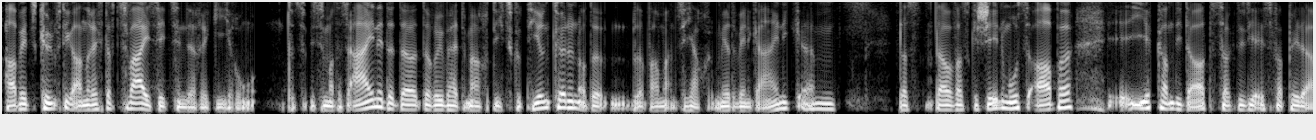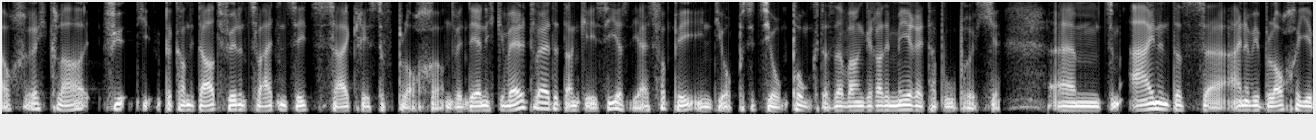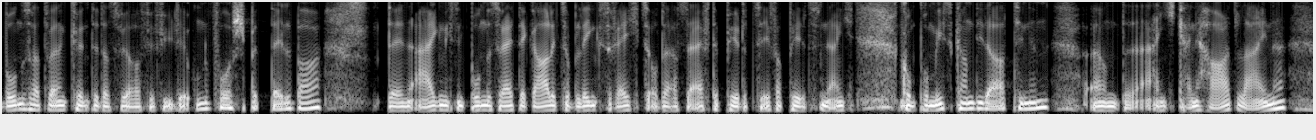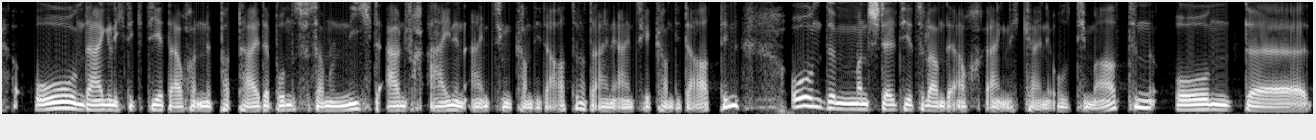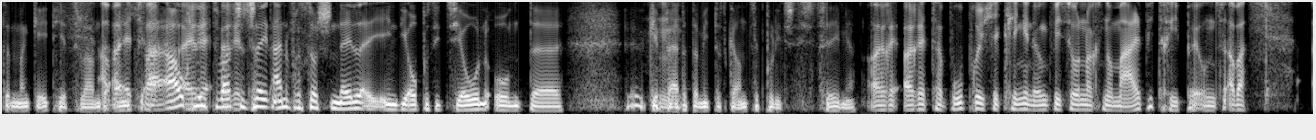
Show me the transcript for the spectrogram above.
habe jetzt künftig Anrecht auf zwei Sitze in der Regierung das ist mal das eine, da, darüber hätte man auch diskutieren können oder da war man sich auch mehr oder weniger einig. Ähm, dass da was geschehen muss. Aber Ihr Kandidat, sagte die SVP da auch recht klar, die, der Kandidat für den zweiten Sitz sei Christoph Blocher. Und wenn der nicht gewählt werde, dann gehe sie, also die SVP, in die Opposition. Punkt. Also da waren gerade mehrere Tabubrüche. Ähm, zum einen, dass äh, einer wie Blocher je Bundesrat werden könnte, das wäre für viele unvorstellbar. Denn eigentlich sind Bundesräte, egal jetzt ob links, rechts oder aus der FDP oder CVP, das sind eigentlich Kompromisskandidatinnen und äh, eigentlich keine Hardliner. Und eigentlich diktiert auch eine Partei der Bundesversammlung nicht einfach einen einzigen Kandidaten oder eine einzige Kandidatin. Und äh, man stellt hierzulande auch eigentlich keine Ultimaten und äh, man geht hierzulande Aber eigentlich auch nicht schnell, einfach so schnell in die Opposition und äh, gefährdet damit das ganze politische System. Ja. Eure, eure Tabubrüche klingen irgendwie so nach Normalbetrieb bei uns. Aber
